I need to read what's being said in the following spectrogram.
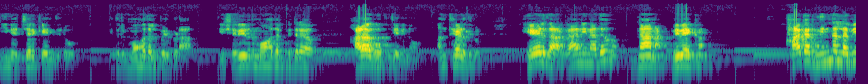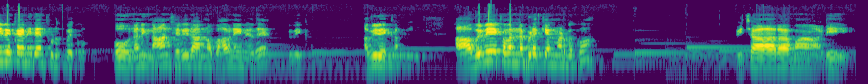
ನೀನು ಎಚ್ಚರಿಕೆಯಿಂದಿರು. ಇದ್ರ ಮೋಹದಲ್ಲಿ ಬೀಳ್ಬೇಡ. ಈ ಶರೀರದ ಮೋಹದಲ್ಲಿ ಬಿದ್ದರೆ ಹಾಳಾಗಿ ಹೋಗ್ತೀಯ ನೀನು ಅಂತ ಹೇಳಿದ್ರು. ಹೇಳಿದಾಗ ನೀನ್ ಅದು ಜ್ಞಾನ, ವಿವೇಕ. ಹಾಗಾದ್ರೆ ನಿನ್ನಲ್ಲಿ ಅವಿವೇಕ ಏನಿದೆ ಅಂತ ಹುಡುಕ್ಬೇಕು? ಓ, ನನಗೆ ನಾನು ಶರೀರ ಅನ್ನೋ ಭಾವನೆ ಏನಿದೆ? ವಿವೇಕ. ಅವಿವೇಕ. ಆ ಅವಿವೇಕವನ್ನ ಬಿಡಕ್ಕೆ ಏನ್ ಮಾಡ್ಬೇಕು? ವಿಚಾರ ಮಾಡಿ.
